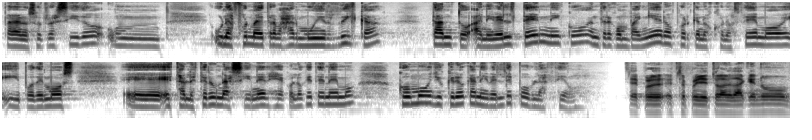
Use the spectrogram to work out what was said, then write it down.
para nosotros ha sido una forma de trabajar muy rica, tanto a nivel técnico, entre compañeros, porque nos conocemos y podemos eh, establecer una sinergia con lo que tenemos, como yo creo que a nivel de población. Este, este proyecto la verdad que nos,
